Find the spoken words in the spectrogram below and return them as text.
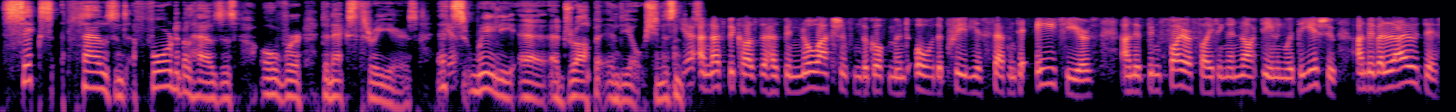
6,000 affordable houses over the next three years. It's yeah. really a, a, drop in the ocean, isn't yeah, it? Yeah, and that's because there has been no action from the government over the previous seven to eight years, and they've been firefighting and not dealing with the issue. And they've allowed this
